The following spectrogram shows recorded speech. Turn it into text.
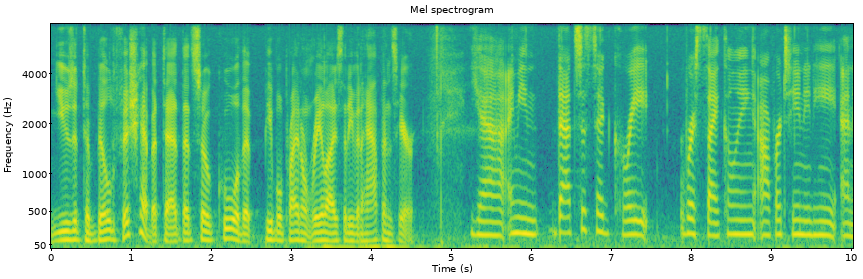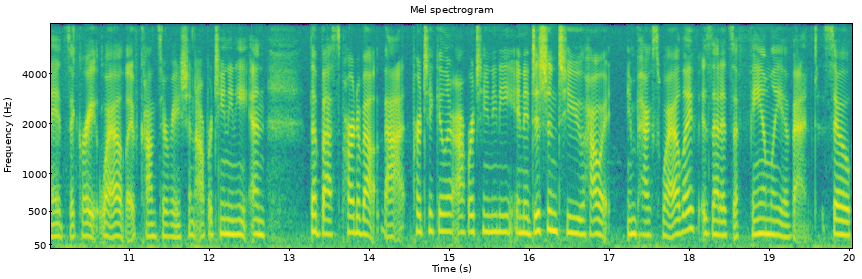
use it to build fish habitat. That's so cool that people probably don't realize that even happens here. Yeah, I mean, that's just a great recycling opportunity and it's a great wildlife conservation opportunity. And the best part about that particular opportunity, in addition to how it impacts wildlife, is that it's a family event. So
